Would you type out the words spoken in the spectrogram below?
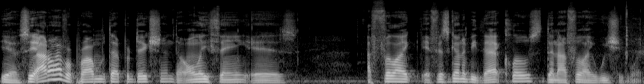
Yeah, see, I don't have a problem with that prediction. The only thing is, I feel like if it's going to be that close, then I feel like we should win.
